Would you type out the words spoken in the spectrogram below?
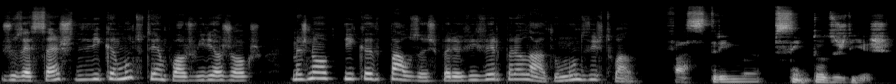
José Sanches dedica muito tempo aos videojogos, mas não abdica de pausas para viver para lá do mundo virtual. Faço stream, sim, todos os dias.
